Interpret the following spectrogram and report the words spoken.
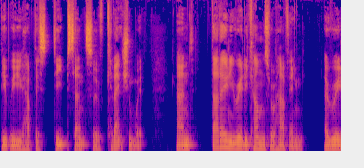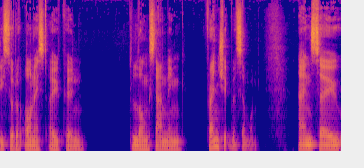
people you have this deep sense of connection with, and that only really comes from having a really sort of honest, open, long-standing friendship with someone. And so,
